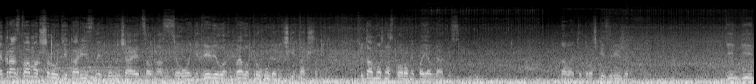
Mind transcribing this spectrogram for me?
Якраз два маршрутика різних виходить у нас сьогодні. Дві велопрогуляночки, так що сюди можна скоро не появлятися. Давайте трошки зріжемо. Дінь-дінь.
